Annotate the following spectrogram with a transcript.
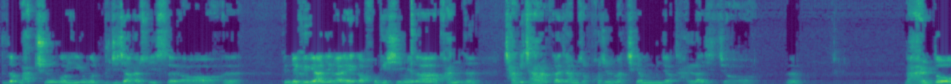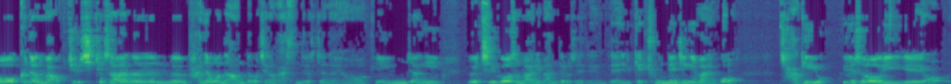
뜯어 맞추는 거 이런 거 무지장할 수 있어요. 예. 근데 그게 아니라 애가 호기심이나 관, 어? 자기 자랑까지 하면서 퍼즐 맞추기 하면 문제가 달라지죠. 예? 말도 그냥 막 억지로 시켜서 하는 반영어 나온다고 제가 말씀드렸잖아요. 굉장히 그 즐거워서 말이 만들어져야 되는데 이렇게 흉내쟁이 말고 자기 욕구에서 이게 어,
